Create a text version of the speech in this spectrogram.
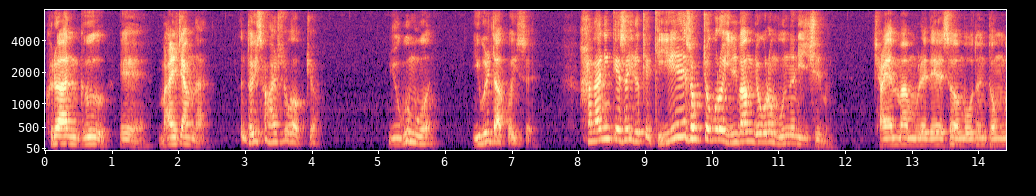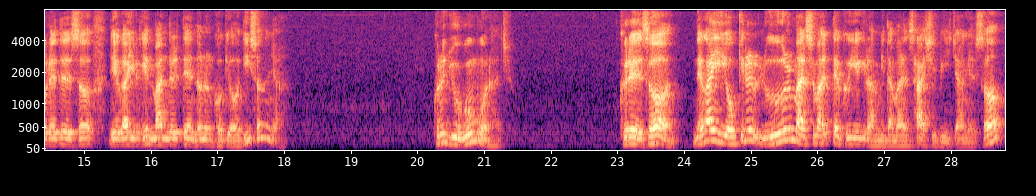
그러한 그 예, 말장난 더 이상 할 수가 없죠. 유구무원 입을 닫고 있어요. 하나님께서 이렇게 계속적으로 일방적으로 묻는 이 질문. 자연 만물에 대해서 모든 동물에 대해서 내가 이렇게 만들 때 너는 거기 어디 있었느냐? 그런 유구무원하죠. 그래서 내가 이 욥기를 늘 말씀할 때 그 얘기를 합니다만 42장에서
